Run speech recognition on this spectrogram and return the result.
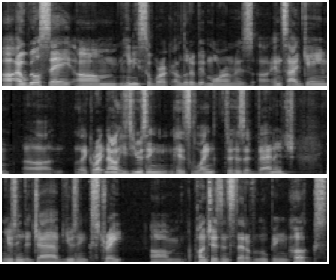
Uh, I will say um he needs to work a little bit more on his uh, inside game. Uh like right now he's using his length to his advantage, using the jab, using straight um, punches instead of looping hooks,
